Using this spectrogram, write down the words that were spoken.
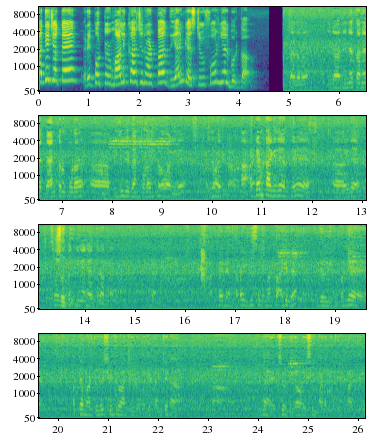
ಆದಿ ಜೊತೆ reporter Mallikarjun Hadpad S TV four Yelburga. ಇದ್ದಾವೆ ಈಗ ನಿನ್ನೆ ತಾನೇ ಬ್ಯಾಂಕರ್ ಕೂಡ ಪಿ ಜಿ ಬಿ ಬ್ಯಾಂಕ್ ಕೂಡ ಇಲ್ಲಿ ಕಳವಾಗಿದೆ ಅಟೆಂಪ್ಟ್ ಆಗಿದೆ ಅಂತೇಳಿ ಹೇಳಿ ಇದೆ. ಸೊ ಇದ್ರ ಬಗ್ಗೆ ನೀವೇನು ಹೇಳ್ತೀರಾ ಅಂತ? ಆಗ್ತಾ ಇದೆ ಅಂತಾರೆ ಈ ಸಲ ಮಾತ್ರ ಆಗಿದೆ. ಇದು, ಇದ್ರ ಬಗ್ಗೆ ಪತ್ತೆ ಮಾಡ್ತೀವಿ, ಶೀಘ್ರವಾಗಿ ಇದ್ರ ಬಗ್ಗೆ ತನಿಖೆನ ಇನ್ನೂ ಹೆಚ್ಚು ನಿಗಾವಹಿಸಿ ಮಾಡೋದಕ್ಕೆ ಇದು ಮಾಡ್ತೀವಿ.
